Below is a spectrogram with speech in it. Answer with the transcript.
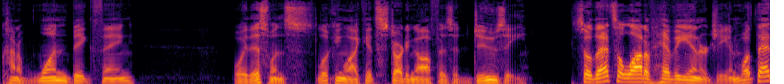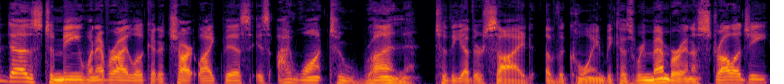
kind of one big thing. Boy, this one's looking like it's starting off as a doozy. So that's a lot of heavy energy. And what that does to me whenever I look at a chart like this is I want to run to the other side of the coin because remember, in astrology,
